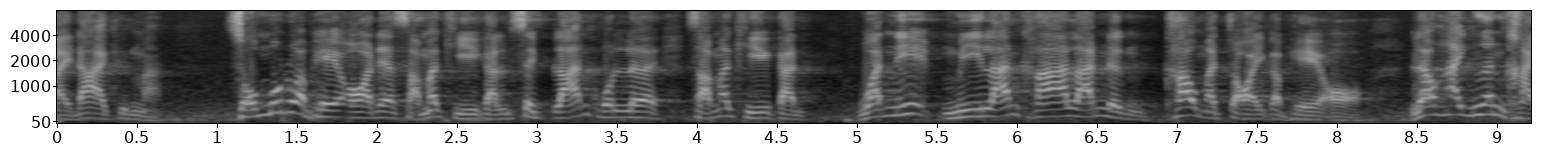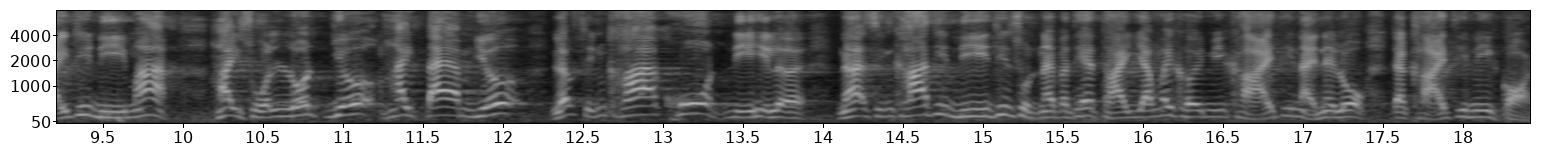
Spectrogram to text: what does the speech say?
รายได้ขึ้นมา สมมุติว่าเพออเนี่ยสามัคคีกัน 10 ล้านคนเลย สามัคคีกัน วันนี้มีร้านค้าร้านหนึ่งเข้ามาจอยกับเพออ แล้วให้เงื่อนไขที่ดีมาก ให้ส่วนลดเยอะ ให้แต้มเยอะ แล้วสินค้าโคตรดีเลยนะสินค้าที่ดีที่สุดในประเทศไทยยังไม่เคยมีขายที่ไหนในโลก แต่ขายที่นี่ก่อน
